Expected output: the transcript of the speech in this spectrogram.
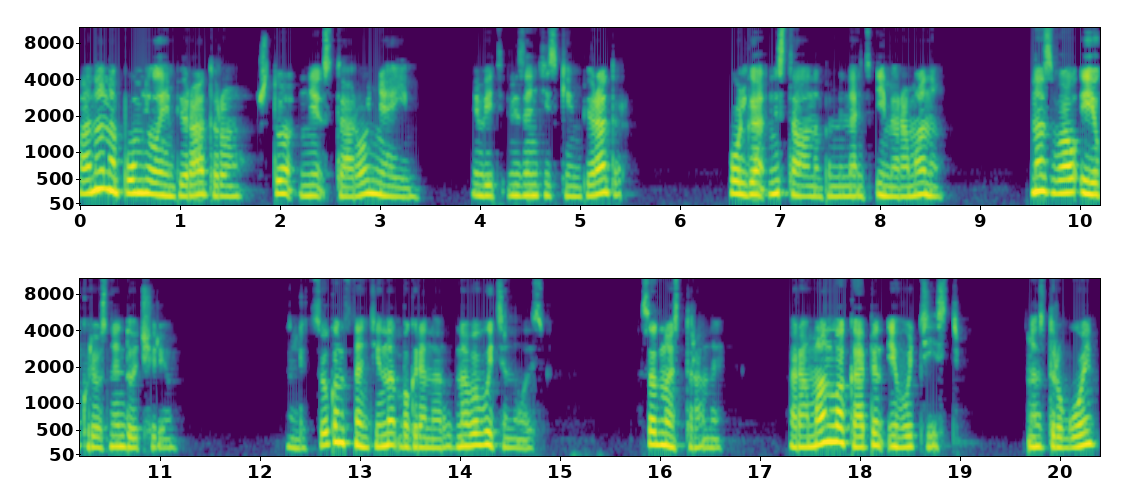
Она напомнила императору, что не сторонняя им, ведь византийский император, Ольга не стала напоминать имя Романа, назвал ее крестной дочерью. Лицо Константина Багрянародного вытянулось. С одной стороны, Роман Лакапин его тесть. А с другой,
